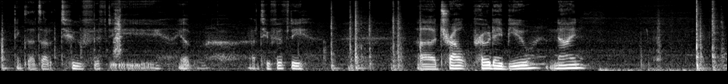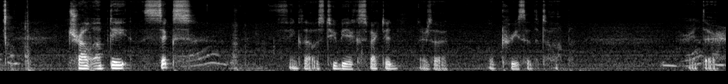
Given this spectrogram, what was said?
I think that's out of 250. Yep, out of 250. Uh, Trout Pro Debut, 9. Trout Update, 6 I think that was to be expected. There's a little crease at the top. Right there.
